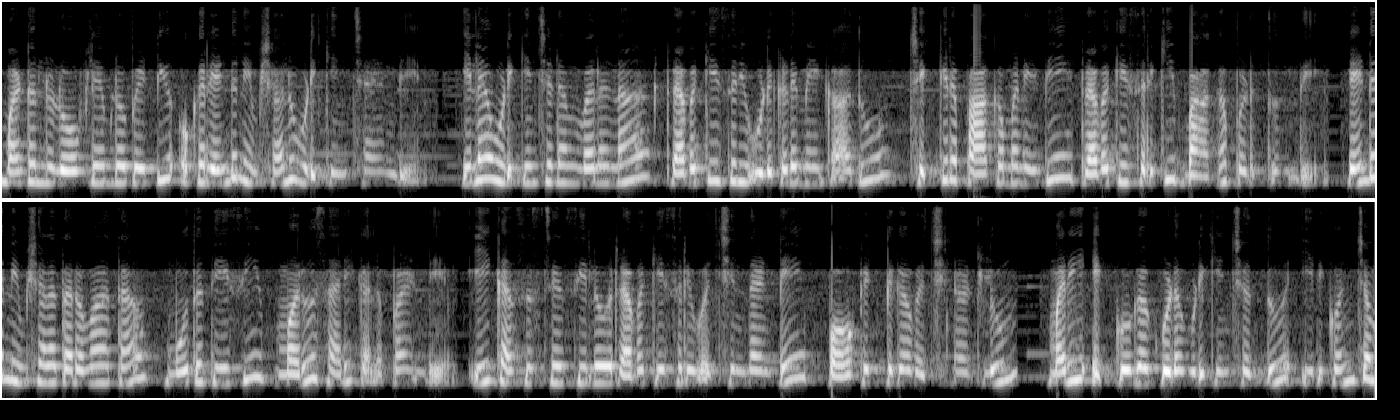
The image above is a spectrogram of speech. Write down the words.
మంటను లో ఫ్లేమ్లో పెట్టి ఒక రెండు నిమిషాలు ఉడికించండి. ఇలా ఉడికించడం వలన రవ కేసరి ఉడకడమే కాదు చక్కెర పాకం అనేది రవ కేసరికి బాగా పడుతుంది. రెండు నిమిషాల తర్వాత మూత తీసి మరోసారి కలపండి. ఈ కన్సిస్టెన్సీలో రవ కేసరి వచ్చిందంటే పర్ఫెక్ట్గా వచ్చినట్లు. మరీ ఎక్కువగా కూడా ఉడికించొద్దు. ఇది కొంచెం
